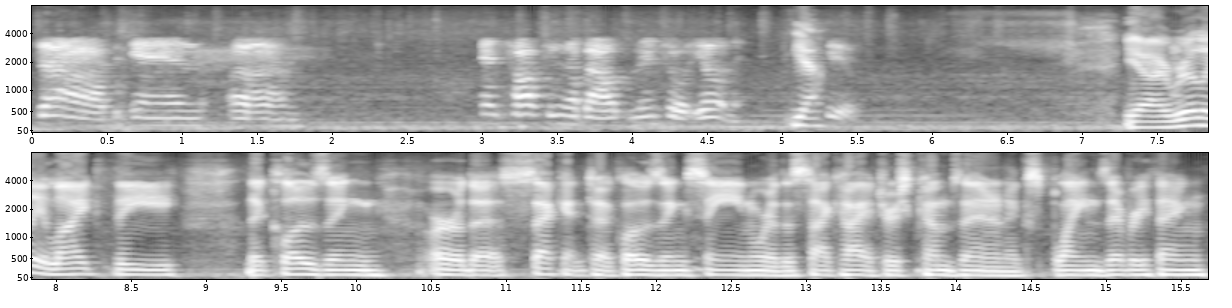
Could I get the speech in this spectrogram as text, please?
job in um, in talking about mental illness Yeah. too. Yeah, I really liked the the closing or the second to closing scene where the psychiatrist comes in and explains everything.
